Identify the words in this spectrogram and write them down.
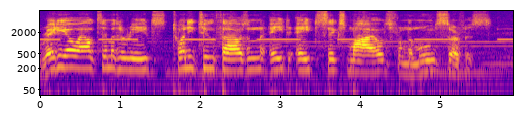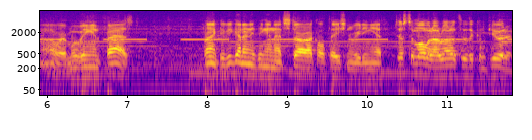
Radio altimeter reads 22,886 miles from the moon's surface. Oh, we're moving in fast. Frank, have you got anything in that star occultation reading yet? Just a moment, I'll run it through the computer.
